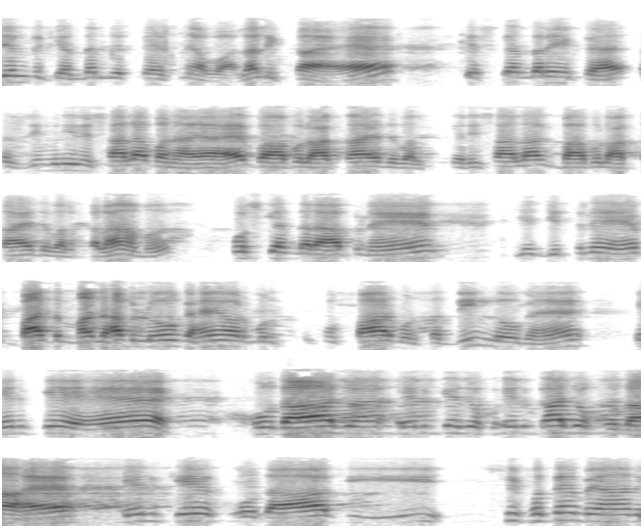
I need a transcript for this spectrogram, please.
جلد کے اندر جس کا اس نے حوالہ لکھا ہے، اس کے اندر ایک ضمنی رسالہ بنایا ہے، باب العقائد رسالہ باب العقائد والکلام۔ اس کے اندر آپ نے یہ جتنے بد مذہب لوگ ہیں اور کفار مرتدین لوگ ہیں، ان کے خدا جو ہے ان کے جو، ان کا جو خدا ہے، ان کے خدا کی صفتیں بیان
